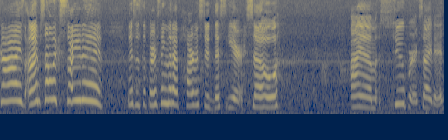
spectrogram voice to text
Guys, I'm so excited. This is the first thing that I've harvested this year. So I am super excited.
